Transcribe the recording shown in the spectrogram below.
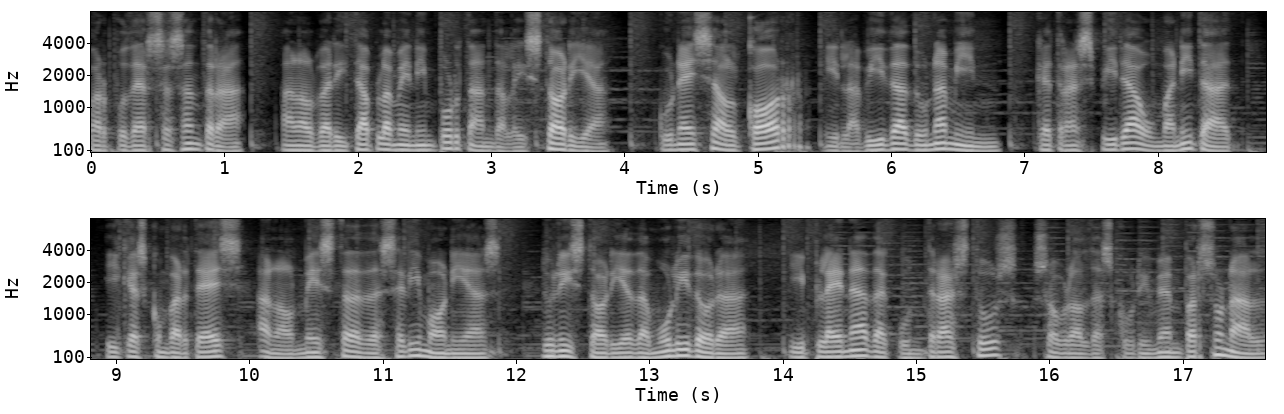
per poder-se centrar en el veritablement important de la història, conèixer el cor i la vida d'un Amin que transpira humanitat i que es converteix en el mestre de cerimònies d'una història demolidora i plena de contrastos sobre el descobriment personal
